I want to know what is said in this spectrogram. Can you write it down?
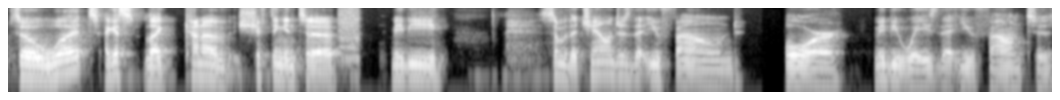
so what I guess like kind of shifting into maybe some of the challenges that you found or maybe ways that you found to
